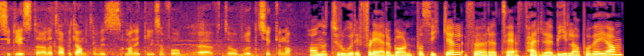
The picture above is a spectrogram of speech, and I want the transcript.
syklister eller trafikanter hvis man ikke liksom får øvd og brukt sykkelen. Han tror flere barn på sykkel fører til færre biler på veiene,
